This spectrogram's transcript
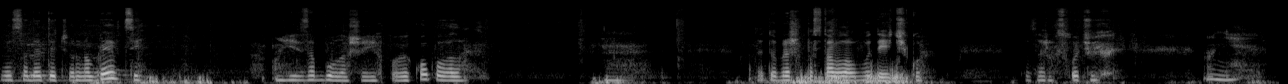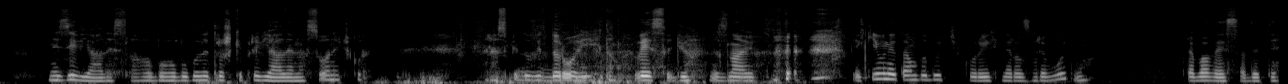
висадити чорнобривці. Ой, забула, що їх повикопувала. Але добре, що поставила в водичку. То зараз хочу їх. А ні, не зів'яли, слава Богу, бо були трошки прив'яли на сонечку. Зараз піду від дороги, їх там висадю. Не знаю, які вони там будуть, чи кури їх не розгребуть. Ну, треба висадити.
